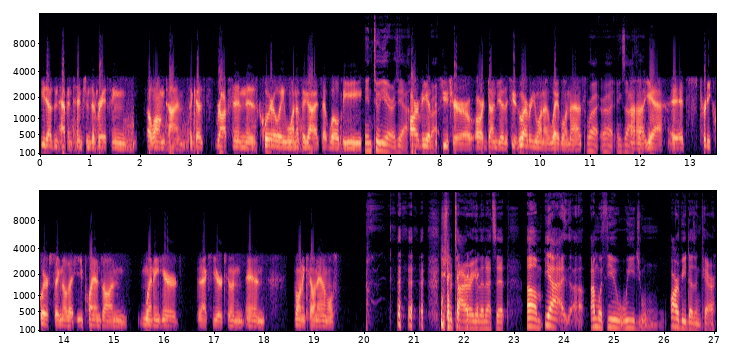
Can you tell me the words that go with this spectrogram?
he doesn't have intentions of racing a long time because Roczen is clearly one of the guys that will be in two years. Yeah, RV of Right. the future or, or Dungey of the future, whoever you want to label him as. right, right, exactly. Uh, yeah, it's pretty clear signal that he plans on winning here the next year or two and, and going and killing animals. Just retiring, and then that's it. Um, yeah, I, uh, I'm with you. We RV doesn't care.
